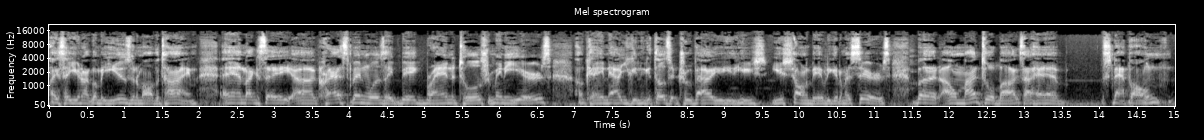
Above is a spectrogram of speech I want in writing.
like I say, you're not going to be using them all the time. And like I say, uh, Craftsman was a big brand of tools for many years. Okay, now you can get those at True Value. You used to only be able to get them at Sears. But on my toolbox, I have Snap On,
